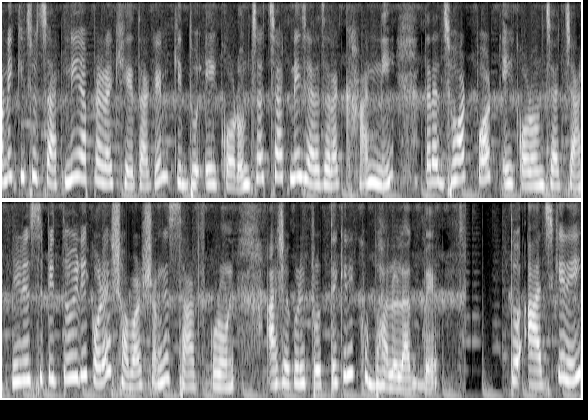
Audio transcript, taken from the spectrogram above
অনেক কিছু চাটনি আপনারা খেয়ে থাকেন, কিন্তু এই করম চার চাটনি যারা যারা খাননি, তারা ঝটপট এই করম চার চাটনি রেসিপি তৈরি করে সবার সঙ্গে সার্ভ করুন। আশা করি প্রত্যেকেরই খুব ভালো লাগবে। তো আজকের এই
